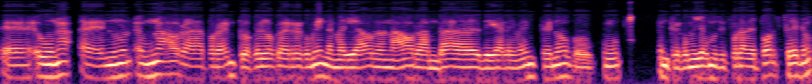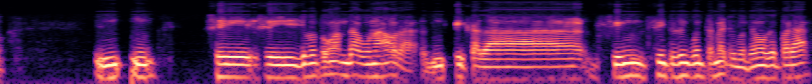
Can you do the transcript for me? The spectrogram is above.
eh, una, en, una hora, por ejemplo, que es lo que recomienda, media hora, una hora andar diariamente, ¿no? como, entre comillas, como si fuera deporte, ¿no? Mm, mm, si, si yo me pongo a andar una hora y cada 150 metros me tengo que parar,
